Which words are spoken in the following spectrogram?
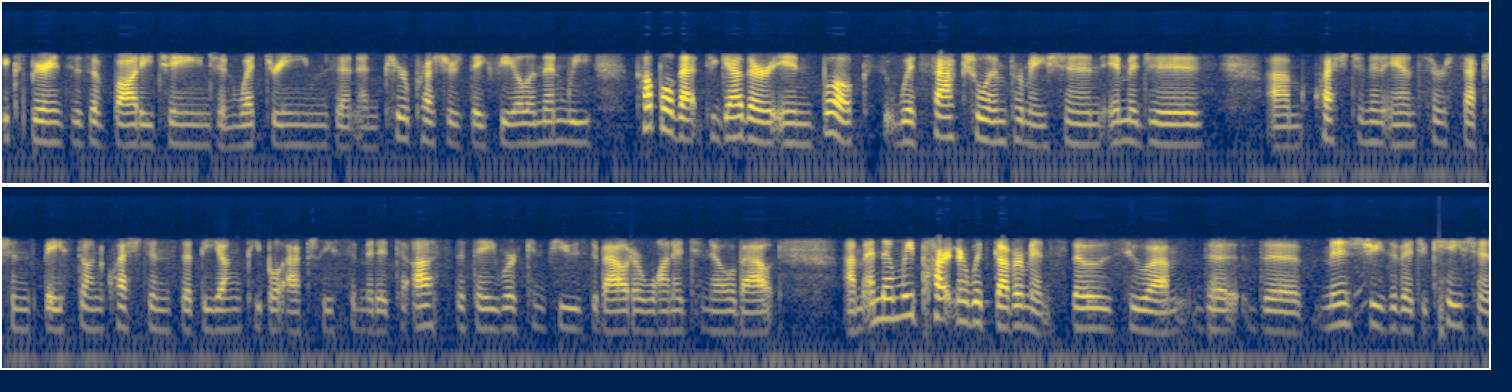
experiences of body change and wet dreams and, and peer pressures they feel, and then we couple that together in books with factual information, images, um, question and answer sections based on questions that the young people actually submitted to us that they were confused about or wanted to know about. Um, and then we partner with governments, those who um, the the ministries of education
